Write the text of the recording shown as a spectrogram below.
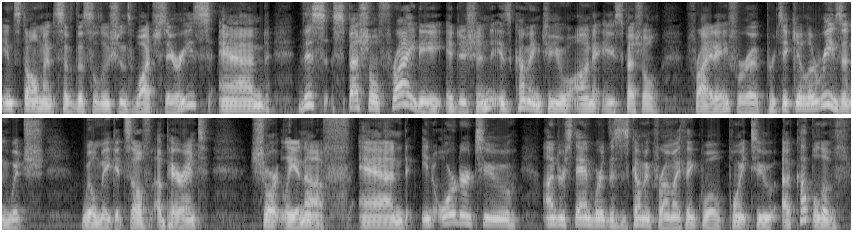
installments of the Solutions Watch series, and this special Friday edition is coming to you on a special Friday for a particular reason, which will make itself apparent shortly enough. And in order to understand where this is coming from, I think we'll point to a couple of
